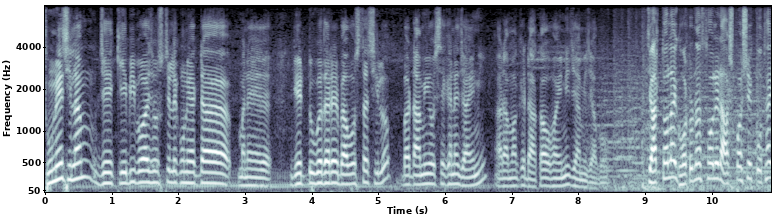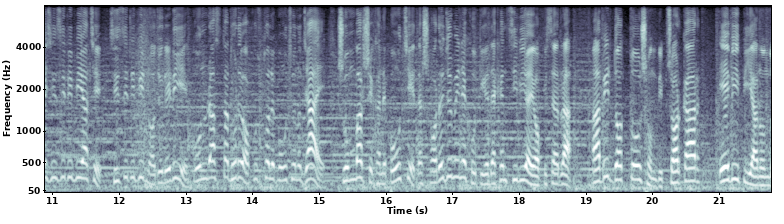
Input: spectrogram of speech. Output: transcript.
শুনেছিলাম যে কেবি বয়েজ হোস্টেলে কোনো একটা মানে গেট টুগেদারের ব্যবস্থা ছিল বাট আমিও সেখানে যাইনি আর আমাকে ডাকাও হয়নি যে আমি যাব। চারতলায় ঘটনাস্থলের আশপাশে কোথায় সিসিটিভি আছে? সিসিটিভির নজর এড়িয়ে কোন রাস্তা ধরে অকুস্থলে পৌঁছানো যায়? সোমবার সেখানে পৌঁছে তা সরেজমিনে খতিয়ে দেখেন সিবিআই অফিসাররা। আবির দত্ত সন্দীপ সরকার এবিপি আনন্দ।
